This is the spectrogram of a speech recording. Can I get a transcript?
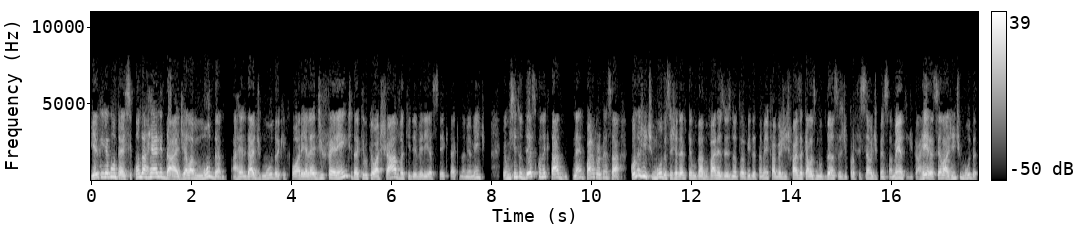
E aí o que, que acontece? Quando a realidade ela muda, a realidade muda aqui fora e ela é diferente daquilo que eu achava que deveria ser, que está aqui na minha mente, eu me sinto desconectado, né? Para para pensar. Quando a gente muda, você já deve ter mudado várias vezes na tua vida também, Fábio. A gente faz aquelas mudanças de profissão, de pensamento, de carreira, sei lá, a gente muda.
